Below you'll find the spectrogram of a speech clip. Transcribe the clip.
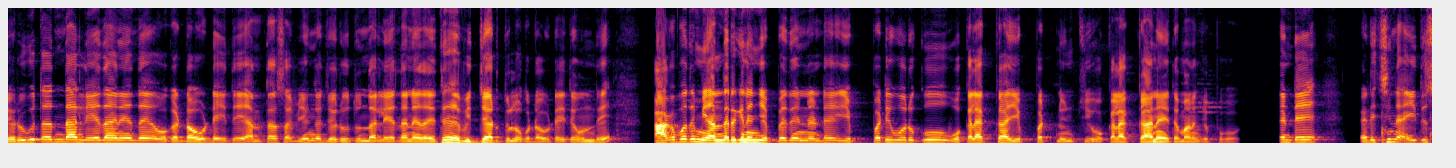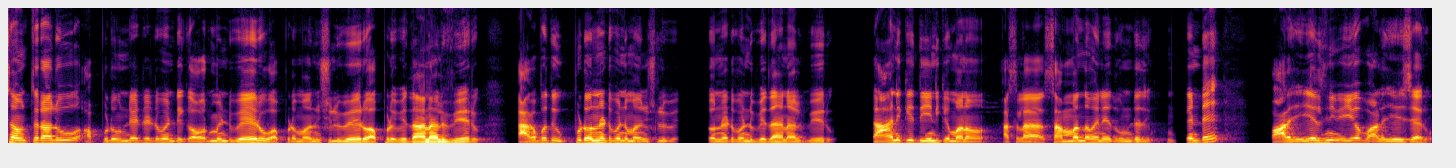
జరుగుతుందా లేదా అనేది ఒక డౌట్ అయితే అంత సవ్యంగా జరుగుతుందా లేదా అనేది అయితే విద్యార్థులు ఒక డౌట్ అయితే ఉంది. కాకపోతే మీ అందరికీ నేను చెప్పేది ఏంటంటే ఇప్పటి వరకు ఒక లెక్క ఇప్పటి నుంచి ఒక లెక్క అని అయితే మనం చెప్పుకోవచ్చు. ఎందుకంటే గడిచిన ఐదు సంవత్సరాలు అప్పుడు ఉండేటటువంటి గవర్నమెంట్ వేరు అప్పుడు మనుషులు వేరు అప్పుడు విధానాలు వేరు. కాకపోతే ఇప్పుడు ఉన్నటువంటి మనుషులు వేరు ఉన్నటువంటి విధానాలు వేరు. దానికి దీనికి మనం అసలు సంబంధం అనేది ఉండదు. ఎందుకంటే వాళ్ళు చేయాల్సినవి అయ్యో వాళ్ళు చేశారు.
